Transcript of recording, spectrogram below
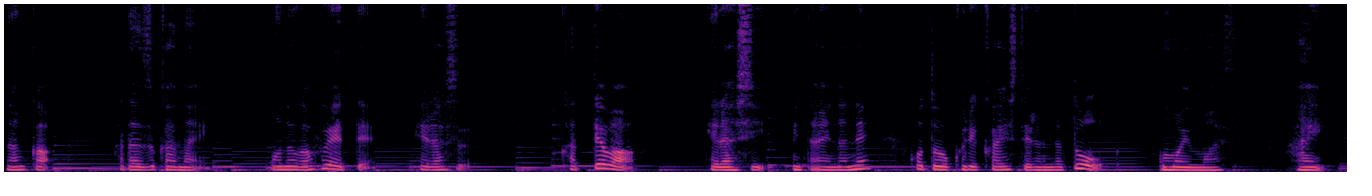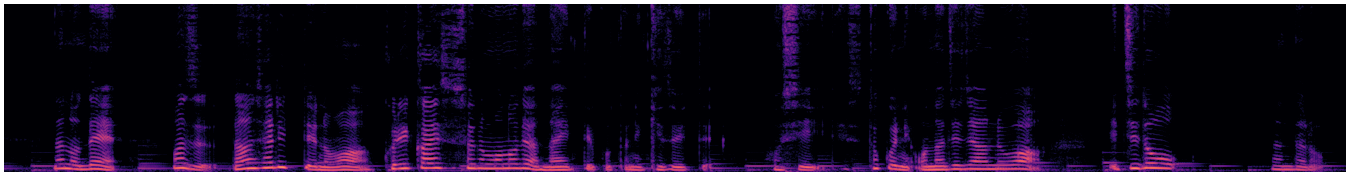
なんか片付かないものが増えて減らす買っては減らしみたいなねことを繰り返してるんだと思いますはいなのでまず断捨離っていうのは繰り返しするものではないっていうことに気づいてほしいです特に同じジャンルは一度なんだろう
